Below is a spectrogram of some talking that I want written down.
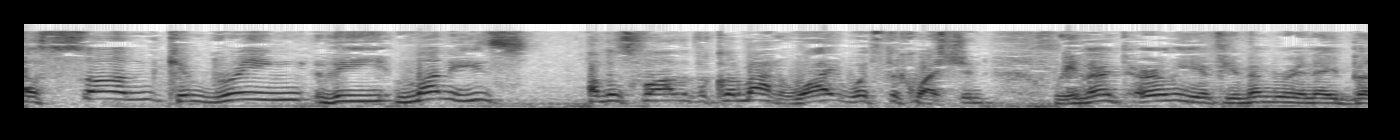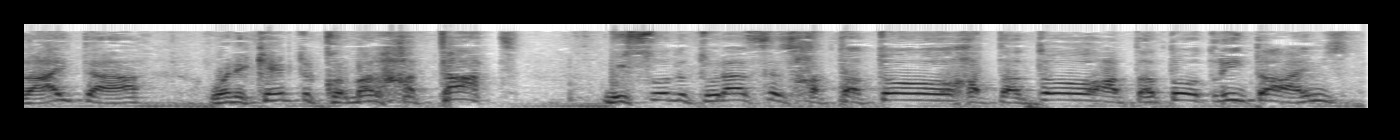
a son can bring the monies of his father for korban. Why? What's the question? We learned earlier, if you remember in a Braita, when it came to korban hatat, we saw the Torah says hatato, hatato, hatato three times.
